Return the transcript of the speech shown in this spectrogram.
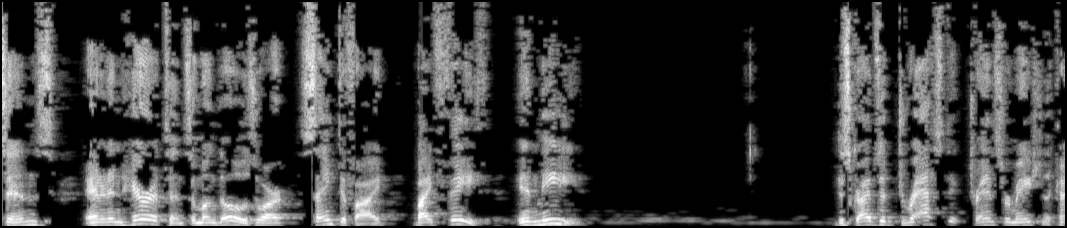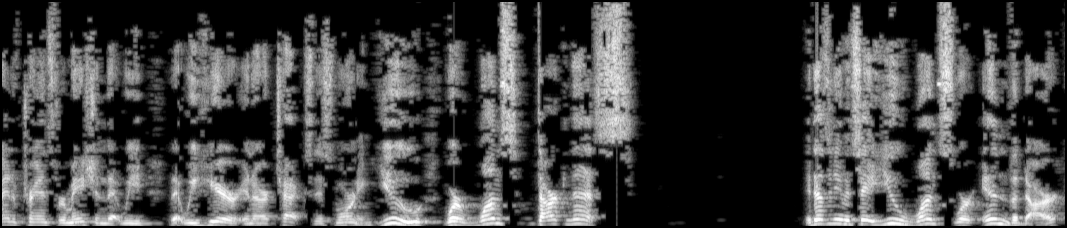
sins and an inheritance among those who are sanctified by faith in me. Describes a drastic transformation, the kind of transformation that we, that we hear in our text this morning. You were once darkness. It doesn't even say you once were in the dark.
